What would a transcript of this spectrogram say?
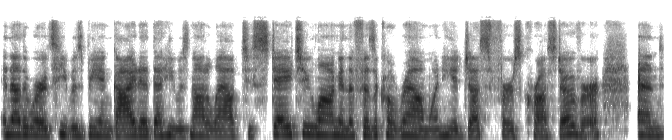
In other words, he was being guided that he was not allowed to stay too long in the physical realm when he had just first crossed over. And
